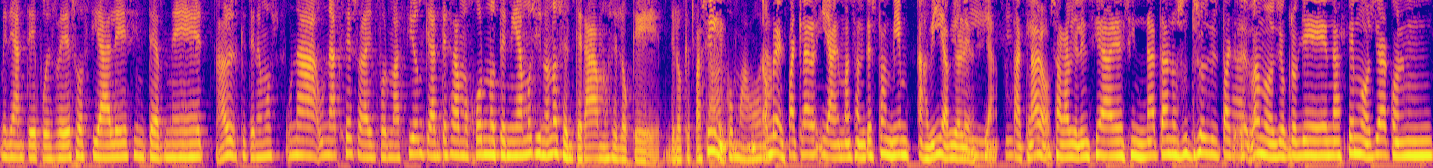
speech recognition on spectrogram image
mediante pues redes sociales, internet, claro, es que tenemos una, un acceso a la información que antes a lo mejor no teníamos y no nos enterábamos de lo que, de lo que pasaba Sí, como ahora. hombre, está claro. Y además antes también había violencia, Sí, sí, está claro. O sea, la violencia es innata. Nosotros, está, Claro. vamos, yo creo que nacemos ya con,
